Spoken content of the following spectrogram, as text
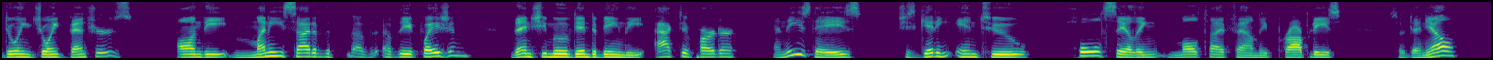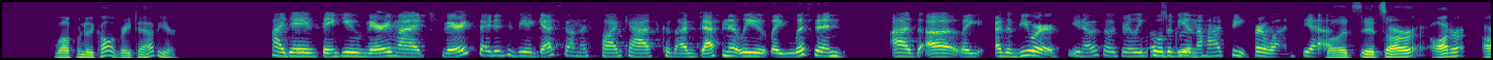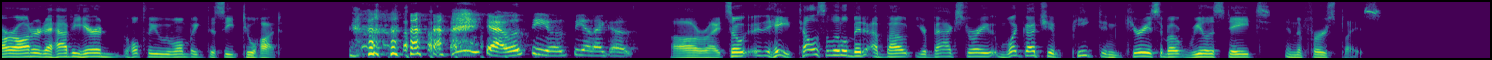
doing joint ventures on the money side of the of, of the equation. Then she moved into being the active partner. And these days, she's getting into wholesaling multifamily properties. So, Danielle, welcome to the call. Great to have you here. Hi, Dave. Thank you very much. Very excited to be a guest on this podcast because I've definitely like listened as a like as a viewer, you know. So it's really well, cool to great. be in the hot seat for once. Yeah. Well, it's it's our honor our honor to have you here, and hopefully we won't make the seat too hot. yeah, we'll see. We'll see how that goes. All right. So, hey, tell us a little bit about your backstory. What got you peaked and curious about real estate in the first place?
